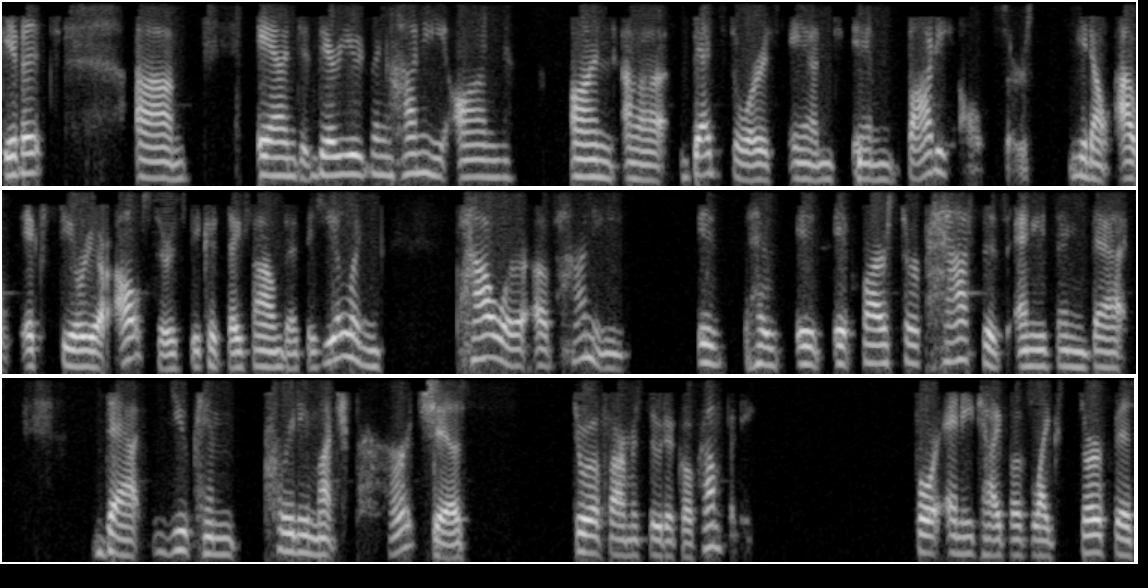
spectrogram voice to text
give it. Um, and they're using honey on on uh, bed sores and in body ulcers you know, out exterior ulcers because they found that the healing power of honey is has is it far surpasses anything that that you can pretty much purchase through a pharmaceutical company for any type of like surface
